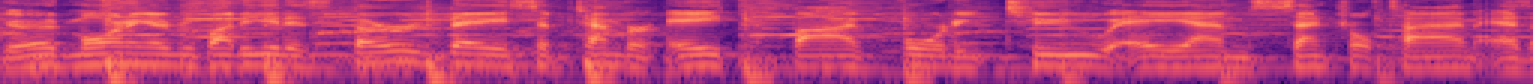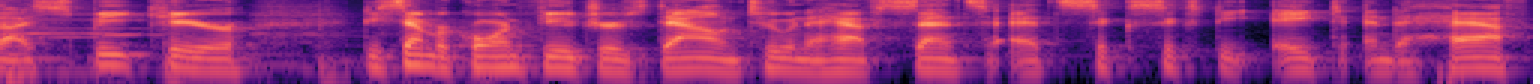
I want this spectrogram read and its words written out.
Good morning, everybody. It is Thursday, September 8th, 5:42 a.m. Central Time. As I speak here, December corn futures down two and a half cents at 668 and a half.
